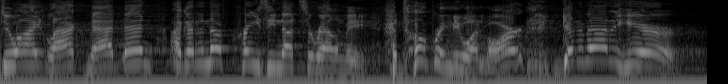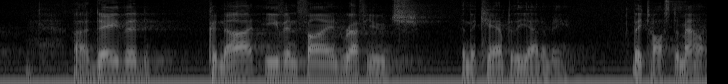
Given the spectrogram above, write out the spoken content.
Do I lack madmen? I got enough crazy nuts around me. Don't bring me one more. Get him out of here. Uh, David could not even find refuge in the camp of the enemy. They tossed him out.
